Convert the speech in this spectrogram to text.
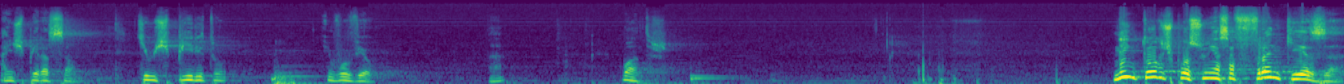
a inspiração, que o espírito envolveu? Quantos? Nem todos possuem essa franqueza,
